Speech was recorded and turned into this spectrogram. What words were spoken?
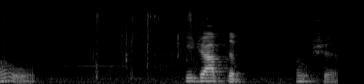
Oh. You dropped the... Oh, shit.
